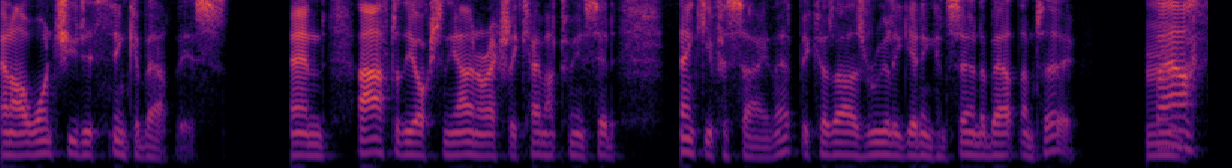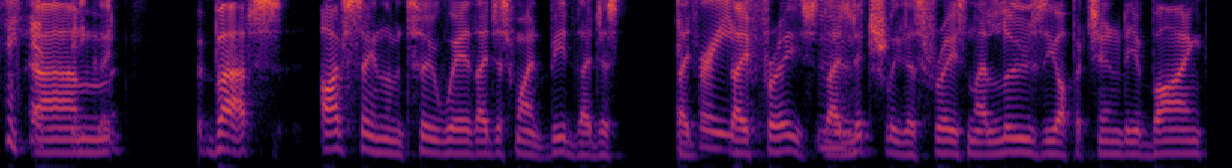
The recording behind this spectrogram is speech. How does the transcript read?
and I want you to think about this." And after the auction, the owner actually came up to me and said, "Thank you for saying that because I was really getting concerned about them too." Mm. Wow, that's Um, pretty good. But I've seen them too where they just won't bid. They just They they freeze. They freeze. They Mm. literally just freeze, and they lose the opportunity of buying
